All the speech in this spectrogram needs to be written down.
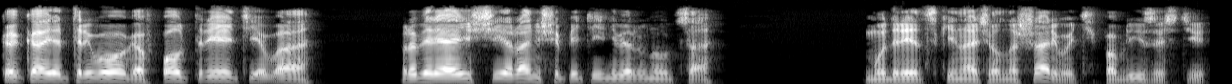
Какая тревога в полтретьего? Проверяющие раньше пяти не вернутся. Мудрецкий начал нашаривать поблизости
